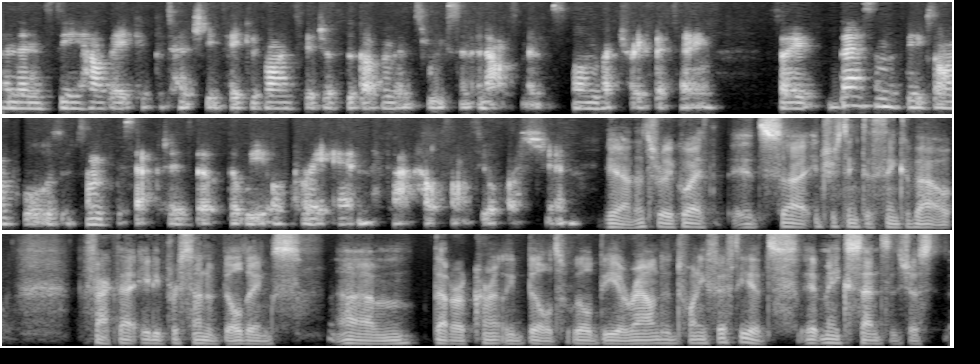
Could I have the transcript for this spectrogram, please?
and then see how they could potentially take advantage of the government's recent announcements on retrofitting. So there's some of the examples of some of the sectors that, that we operate in, if that helps answer your question. Yeah, that's really cool. It's uh, interesting to think about the fact that 80% of buildings um, that are currently built will be around in 2050. It's It makes sense. It's just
